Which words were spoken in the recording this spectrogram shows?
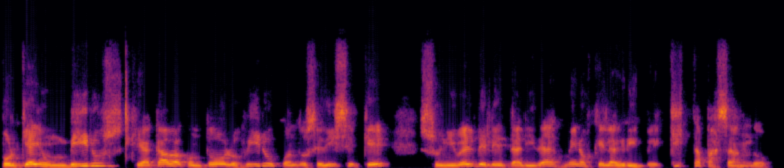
porque hay un virus que acaba con todos los virus cuando se dice que su nivel de letalidad es menos que la gripe. ¿Qué está pasando?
